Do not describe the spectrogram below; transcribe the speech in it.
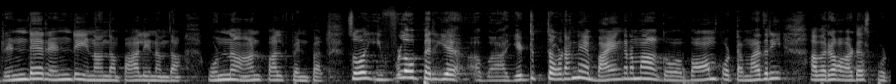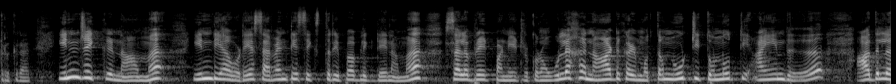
ரெண்டே ரெண்டு இனம் தான் பாலினம் தான் ஒன்று ஆண் பால் பெண் பால். ஸோ இவ்வளோ பெரிய எடுத்த உடனே பயங்கரமாக பாம் போட்ட மாதிரி அவர் ஆர்டர்ஸ் போட்டிருக்கிறார். இன்றைக்கு நாம் இந்தியாவுடைய செவன்டி சிக்ஸ்த் ரிப்பப்ளிக் டே நம்ம செலிப்ரேட் பண்ணிகிட்ருக்குறோம் உலக நாடுகள் மொத்தம் நூற்றி தொண்ணூற்றி ஐந்து. அதில்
